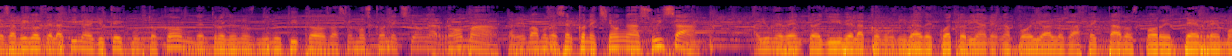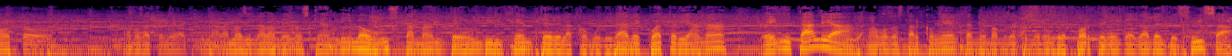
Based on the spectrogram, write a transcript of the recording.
Es amigos de latinauk.com, dentro de unos minutitos hacemos conexión a Roma, también vamos a hacer conexión a Suiza. Hay un evento allí de la comunidad ecuatoriana en apoyo a los afectados por el terremoto. Vamos a tener aquí nada más y nada menos que a Nilo Bustamante, un dirigente de la comunidad ecuatoriana en Italia. Vamos a estar con él, también vamos a tener un reporte desde allá, desde Suiza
